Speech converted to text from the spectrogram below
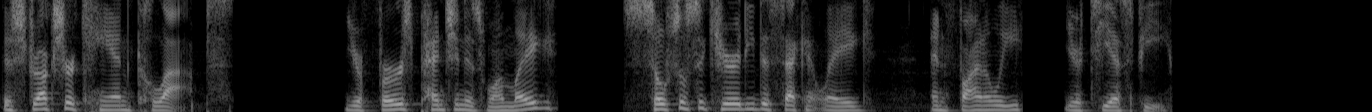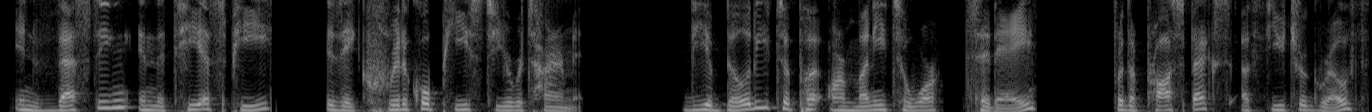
the structure can collapse. Your FERS pension is one leg, Social Security the second leg, and finally, your TSP. Investing in the TSP is a critical piece to your retirement. The ability to put our money to work today for the prospects of future growth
